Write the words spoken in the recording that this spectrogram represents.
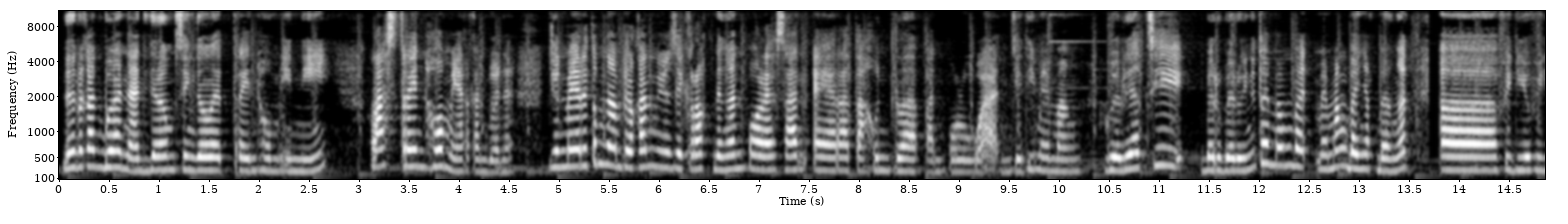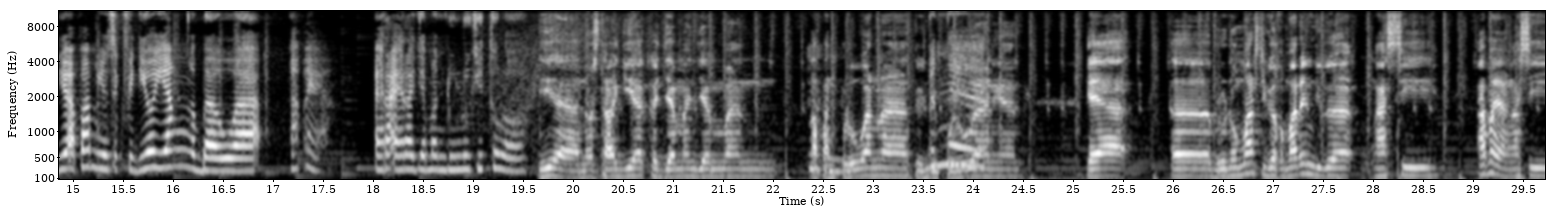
Dan rekan Buana di dalam single Let Train Home ini, Last Train Home ya rekan Buana. John Mayer itu menampilkan music rock dengan polesan era tahun 80-an. Jadi memang gue lihat sih baru-baru ini tuh memang memang banyak banget eh, video-video apa music video yang ngebawa apa ya? Era-era zaman dulu gitu loh. Iya nostalgia ke zaman-zaman 80-an lah 70-an kan Kayak eh, Bruno Mars juga kemarin juga ngasih apa ya ngasih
